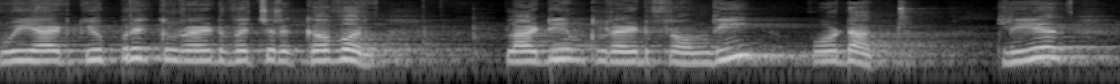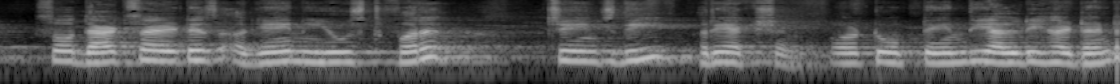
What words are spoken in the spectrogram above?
we add cupric chloride which recover palladium chloride from the product. Clear? So that's why it is again used for change the reaction or to obtain the aldehyde and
